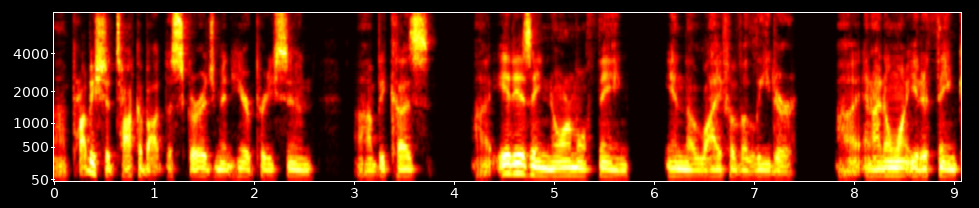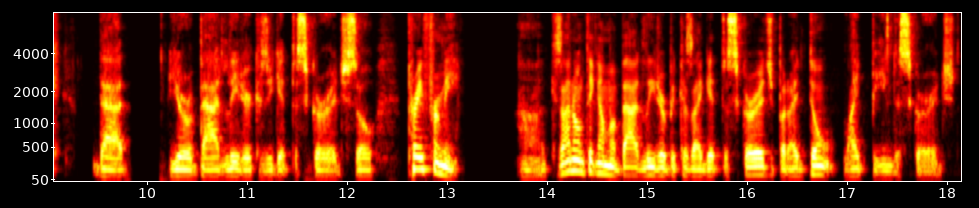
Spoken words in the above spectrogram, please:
Uh, probably should talk about discouragement here pretty soon uh, because uh, it is a normal thing in the life of a leader. Uh, and I don't want you to think that you're a bad leader because you get discouraged. So pray for me because uh, I don't think I'm a bad leader because I get discouraged, but I don't like being discouraged.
